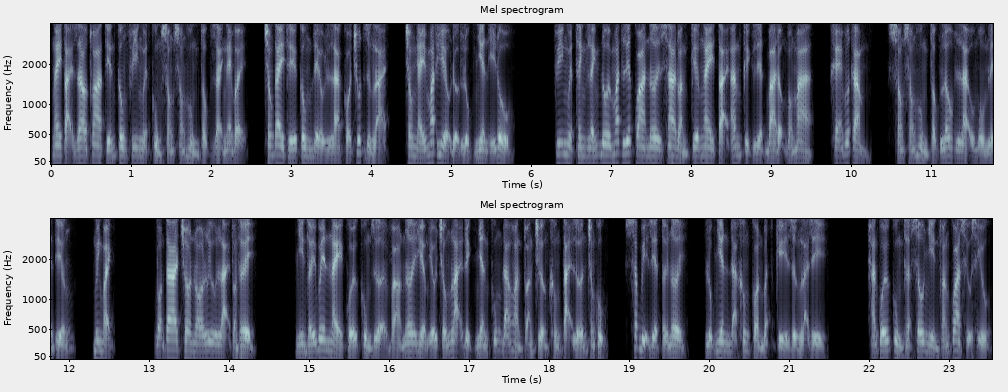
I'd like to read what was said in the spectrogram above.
Ngay tại giao thoa tiến công phi nguyệt cùng sóng sóng hùng tộc dài ngay vậy, trong tay thế công đều là có chút dừng lại, trong nháy mắt hiểu được lục nhiên ý đồ. Phi nguyệt thanh lánh đôi mắt liếc qua nơi xa đoàn kia ngay tại ăn kịch liệt ba động bóng ma, khẽ vớt cằm, sóng sóng hùng tộc lâu là ồm ồm lên tiếng, minh bạch, bọn ta cho nó lưu lại toàn thây. Nhìn thấy bên này cuối cùng dựa vào nơi hiểm yếu chống lại địch nhân cũng đã hoàn toàn trưởng khống tại lớn trong cục sắp bị diệt tới nơi, lục nhiên đã không còn bất kỳ dừng lại gì. Hắn cuối cùng thật sâu nhìn thoáng qua xỉu xỉu,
